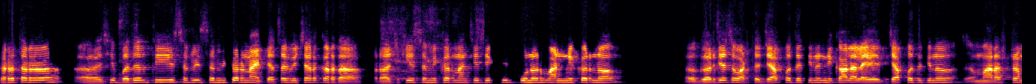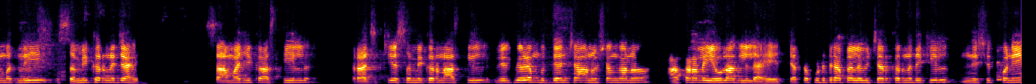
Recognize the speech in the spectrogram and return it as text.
खर तर ही बदलती सगळी समीकरण आहेत त्याचा विचार करता राजकीय समीकरणांची देखील पुनर्मांडणी करणं गरजेचं वाटतं. ज्या पद्धतीनं निकाल आला आहे ज्या पद्धतीनं महाराष्ट्रामधली समीकरणं जी आहेत सामाजिक असतील राजकीय समीकरणं असतील वेगवेगळ्या मुद्द्यांच्या अनुषंगानं आकाराला येऊ लागलेले आहेत त्याचा कुठेतरी आपल्याला विचार करणं देखील निश्चितपणे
